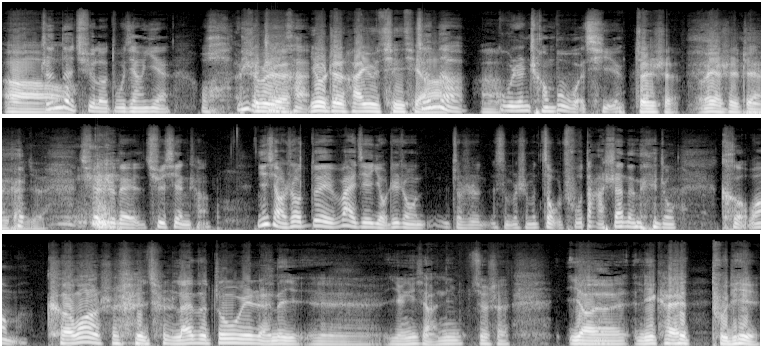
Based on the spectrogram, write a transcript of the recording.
啊，真的去了都江堰，哇，那个震撼，又震撼又亲切。真的，古人诚不我欺。真是，我也是这样感觉。确实得去现场。你小时候对外界有这种就是什么什么走出大山的那种渴望吗？渴望是 就是来自周围人的呃影响，你就是要离开土地，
